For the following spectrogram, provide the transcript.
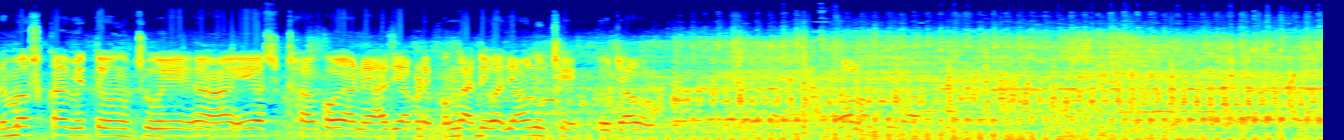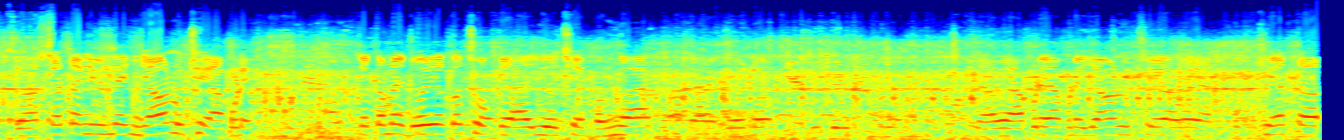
નમસ્કાર મિત્રો, હું છું એ એસ ઠાકોર અને આજે આપણે ભંગા દેવા જવાનું છે. તો જાઓ ચાલો. તો આ સટલી લઈને જવાનું છે આપણે. તો તમે જોઈ શકો છો કે આવ્યો છે ભંગા જોઈ લો હવે આપણે આપણે જવાનું છે હવે ખેતર.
